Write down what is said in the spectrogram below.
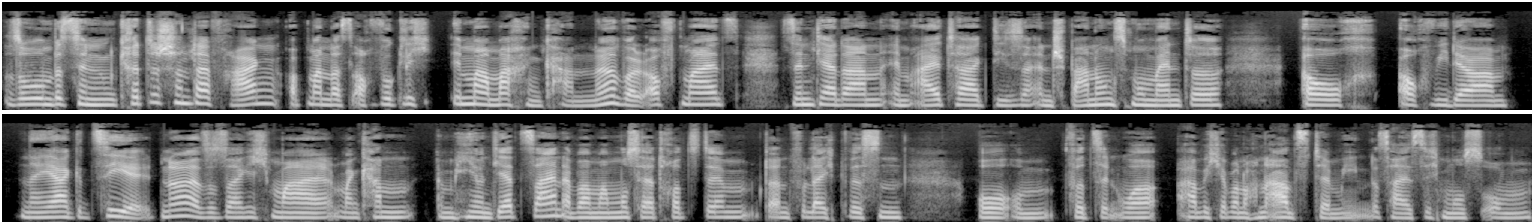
so ein bisschen kritisch hinterfragen, ob man das auch wirklich immer machen kann, ne? Weil oftmals sind ja dann im Alltag diese Entspannungsmomente auch, auch wieder, naja, gezählt, ne? Also sage ich mal, man kann im Hier und Jetzt sein, aber man muss ja trotzdem dann vielleicht wissen, oh, um 14 Uhr habe ich aber noch einen Arzttermin. Das heißt, ich muss um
